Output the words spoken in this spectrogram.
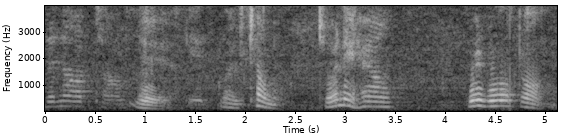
The night time. Yeah. That was good. I was telling them. So anyhow, we walked on.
